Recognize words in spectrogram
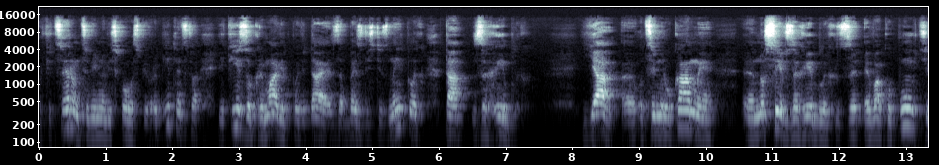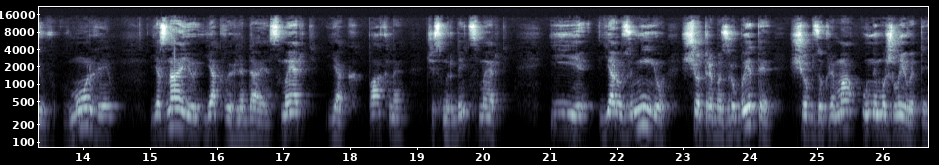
офіцером цивільно-військового співробітництва, який, зокрема, відповідає за безвісті зниклих та загиблих. Я е, оцими руками е, носив загиблих з евакопунктів в морги. Я знаю, як виглядає смерть, як пахне чи смердить смерть. І я розумію, що треба зробити, щоб, зокрема, унеможливити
